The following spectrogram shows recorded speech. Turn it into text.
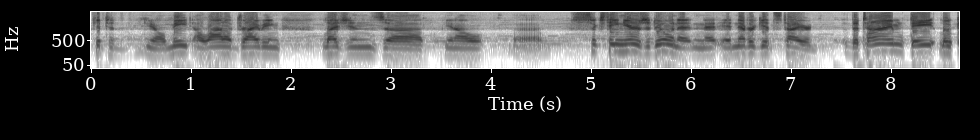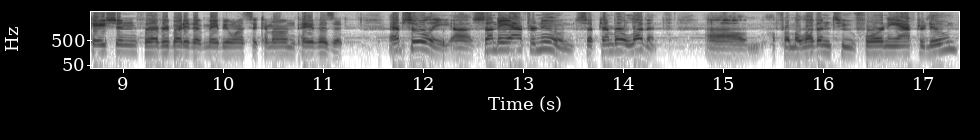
get to you know meet a lot of driving legends. you know. 16 years of doing it, and it, it never gets tired. The time, date, location for everybody that maybe wants to come out and pay a visit. Absolutely. Uh, Sunday afternoon, September 11th, um, from 11 to 4 in the afternoon.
